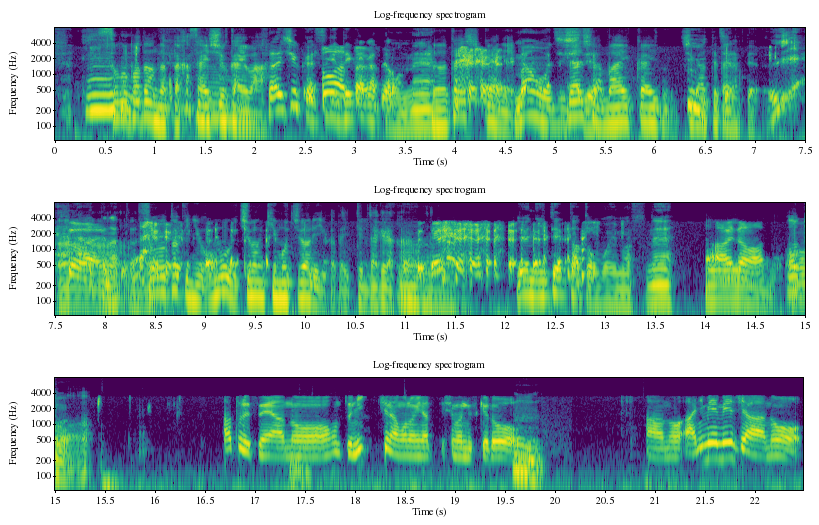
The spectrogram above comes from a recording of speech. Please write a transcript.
そのパターンだったか最終回は。最終回すげえでかかったもんね。うん確かに。満を持して。確かに毎回違ってたよ。ってうあわー。ってなった。ーその時に思う一番気持ち悪い言い方言ってるだけだから。いや似てたと思いますね。ありがとうございますあとは？あとですね、あの、本当ニッチなものになってしまうんですけど、うん。あの、アニメメジャーの、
